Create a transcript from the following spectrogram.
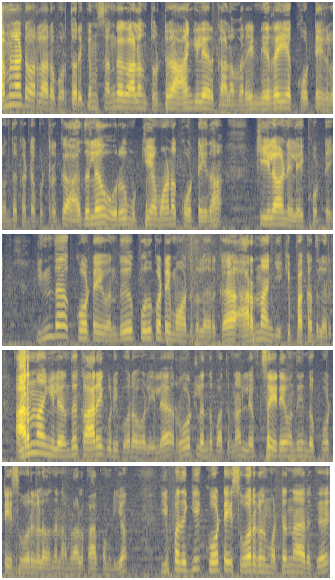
தமிழ்நாட்டு வரலாறை பொறுத்த வரைக்கும் சங்க காலம் தொட்டு ஆங்கிலேயர் காலம் வரை நிறைய கோட்டைகள் வந்து கட்டப்பட்டிருக்கு. அதில் ஒரு முக்கியமான கோட்டை தான் கீழாநிலை கோட்டை. இந்த கோட்டை வந்து புதுக்கோட்டை மாவட்டத்தில் இருக்க அறந்தாங்கிக்கு பக்கத்தில் இருக்குது அறந்தாங்கிலேருந்து காரைக்குடி போகிற வழியில் ரோட்லேருந்து பார்த்தோம்னா லெஃப்ட் சைடே வந்து இந்த கோட்டை சுவர்களை வந்து நம்மளால் பார்க்க முடியும். இப்போதைக்கு கோட்டை சுவர்கள் மட்டும்தான் இருக்குது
